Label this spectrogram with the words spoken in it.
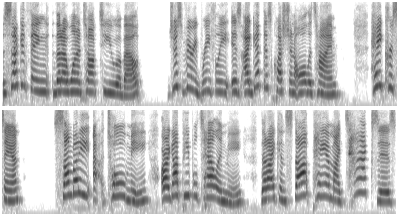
The second thing that I want to talk to you about, just very briefly, is I get this question all the time. Hey, KrisAnne, somebody uh, told me, or I got people telling me that I can stop paying my taxes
